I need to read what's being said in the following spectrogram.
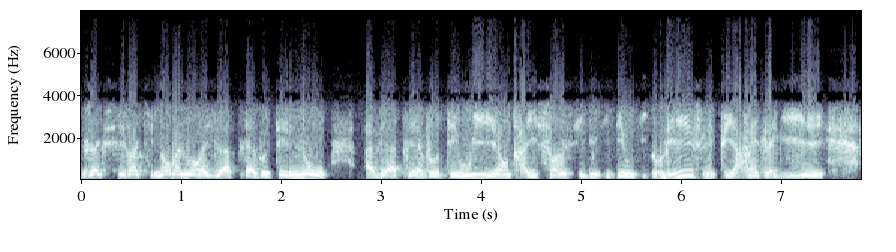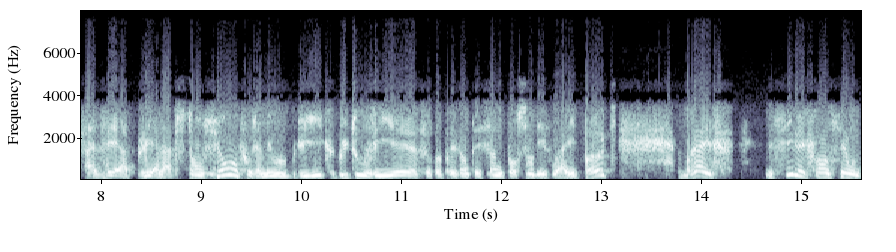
Jacques Chirac, qui normalement aurait dû appeler à voter non, avait appelé à voter oui en trahissant ainsi des idéaux du gaullisme, et puis Arlette Laguillet avait appelé à l'abstention. Il faut jamais oublier que lutte ouvrière représentait 5% des voix à l'époque. Bref, si les Français ont,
